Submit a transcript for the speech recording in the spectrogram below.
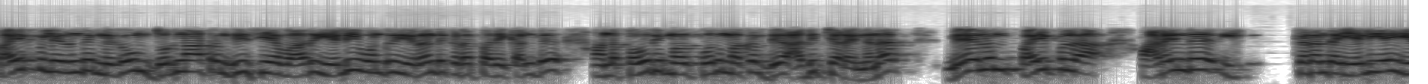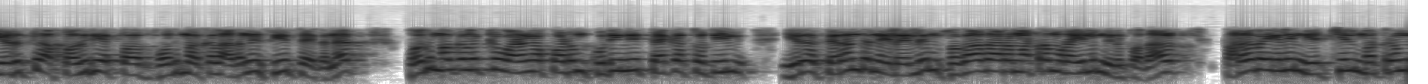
பைப்பில் இருந்து மிகவும் துர்நாற்றம் வீசியவாறு எலி ஒன்று இறந்து கிடப்பதை கண்டு அந்த பகுதி ம- பொதுமக்கள் தி- அதிர்ச்சி அடைந்தனர் மேலும் பைப்பில் அடைந்து கிடந்த எலியை எடுத்து அப்பகுதியை பொதுமக்கள் அதனை சீர் செய்தனர் பொதுமக்களுக்கு வழங்கப்படும் குடிநீர் தேக்க தொட்டியில் இரு திறந்த நிலையிலும் சுகாதாரமற்ற முறையிலும் இருப்பதால் பறவைகளின் எச்சில் மற்றும்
